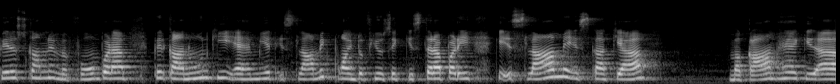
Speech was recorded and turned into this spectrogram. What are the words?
फिर उसका हमने मफहम पढ़ा। फिर कानून की अहमियत इस्लामिक पॉइंट ऑफ़ व्यू से किस तरह पढ़ी? कि इस्लाम में इसका क्या मकाम है? क्या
